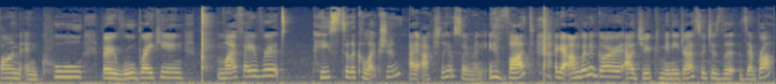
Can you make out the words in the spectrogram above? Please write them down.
fun and cool, very rule breaking. My favorite piece to the collection. I actually have so many, but okay, I'm gonna go our Duke mini dress, which is the zebra.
